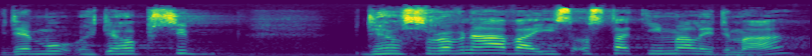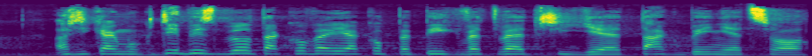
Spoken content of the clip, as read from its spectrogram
kde, mu, kde, ho, při, kde ho srovnávají s ostatníma lidma a říkají mu, kdybys byl takový jako Pepík ve tvé třídě, tak by něco.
